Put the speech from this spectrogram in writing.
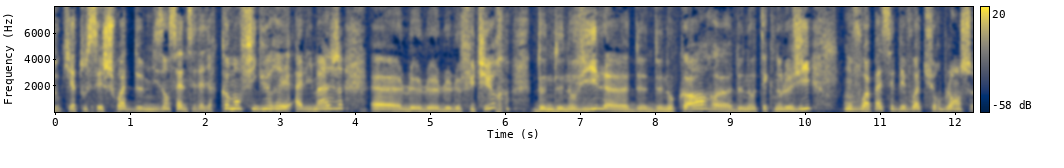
donc il y a tous ces choix de mise en scène, c'est-à-dire comment figurer à l'image euh, le, futur de, nos villes, euh, de, de nos corps, euh, de nos technologies. On voit passer des voitures blanches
